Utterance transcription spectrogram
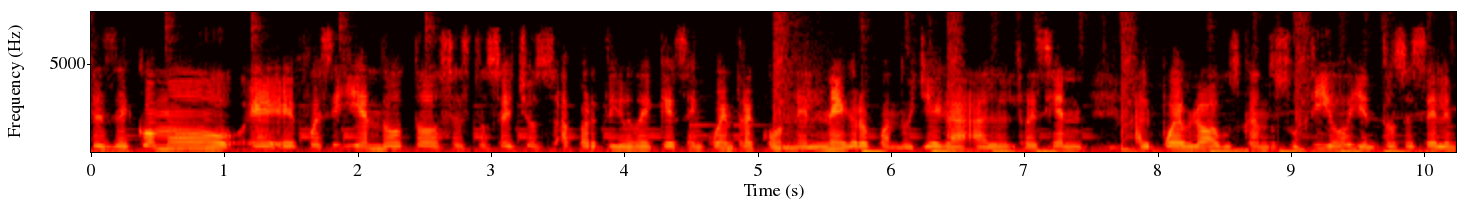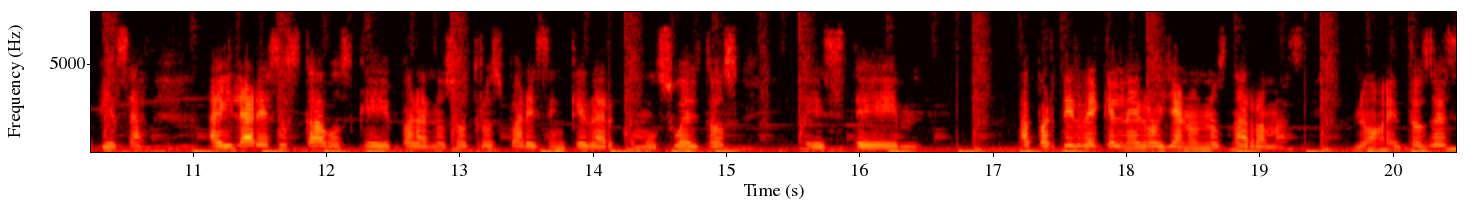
desde cómo eh, eh, fue siguiendo todos estos hechos a partir de que se encuentra con el negro cuando llega al recién al pueblo a buscando su tío y entonces él empieza a hilar esos cabos que para nosotros parecen quedar como sueltos este a partir de que el negro ya no nos narra más entonces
